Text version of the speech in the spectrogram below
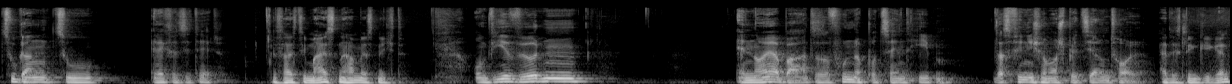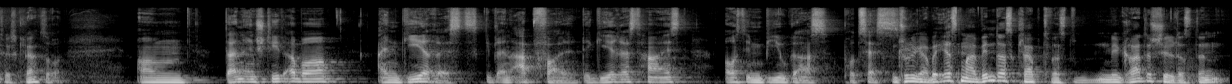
Zugang zu Elektrizität. Das heißt, die meisten haben es nicht. Und wir würden erneuerbar das auf 100% heben. Das finde ich schon mal speziell und toll. Ja, das klingt gigantisch, klar. So. Ähm, dann entsteht aber ein Gärrest. Es gibt einen Abfall. Der Gärrest heißt aus dem Biogasprozess. Entschuldige, aber erstmal, wenn das klappt, was du mir gerade schilderst, dann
